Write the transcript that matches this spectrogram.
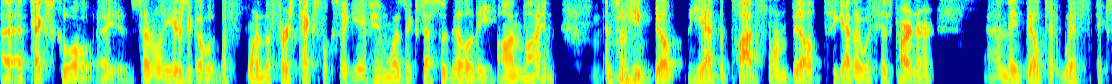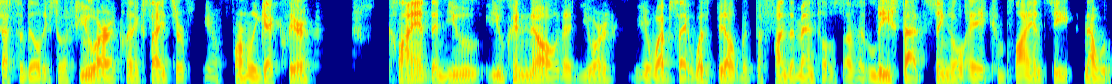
uh, at tech school uh, several years ago, the one of the first textbooks I gave him was accessibility online, and so mm-hmm. he built he had the platform built together with his partner, and they built it with accessibility. So if you are a ClinicSites or you know formerly Get Clear client, then you you can know that your your website was built with the fundamentals of at least that single A compliancy. Now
